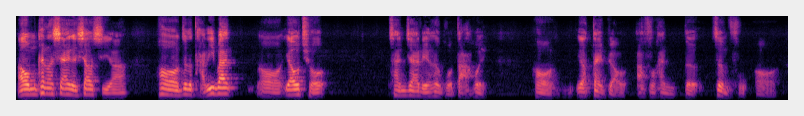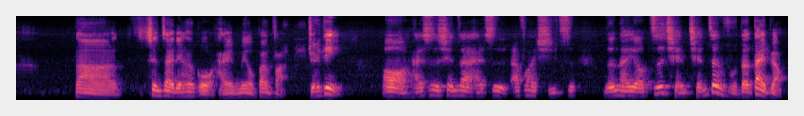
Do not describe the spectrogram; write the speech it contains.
好，我们看到下一个消息啊，哦，这个塔利班哦要求参加联合国大会，哦，要代表阿富汗的政府哦。那现在联合国还没有办法决定哦，还是现在还是阿富汗席次仍然有之前前政府的代表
